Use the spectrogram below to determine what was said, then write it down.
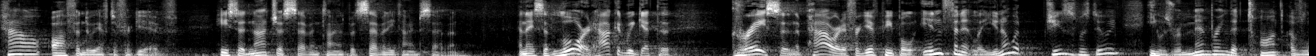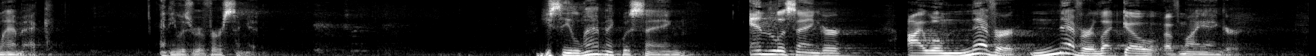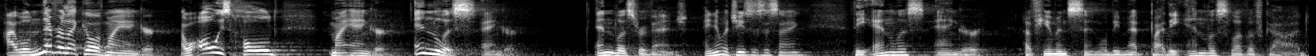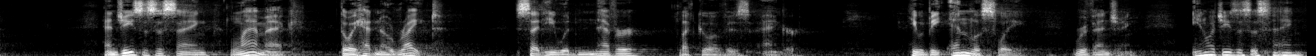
How often do we have to forgive? He said, Not just seven times, but 70 times seven. And they said, Lord, how could we get the grace and the power to forgive people infinitely? You know what Jesus was doing? He was remembering the taunt of Lamech and he was reversing it. You see, Lamech was saying, endless anger. I will never, never let go of my anger. I will never let go of my anger. I will always hold my anger. Endless anger. Endless revenge. And you know what Jesus is saying? The endless anger of human sin will be met by the endless love of God. And Jesus is saying, Lamech, though he had no right, said he would never let go of his anger. He would be endlessly revenging. You know what Jesus is saying?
